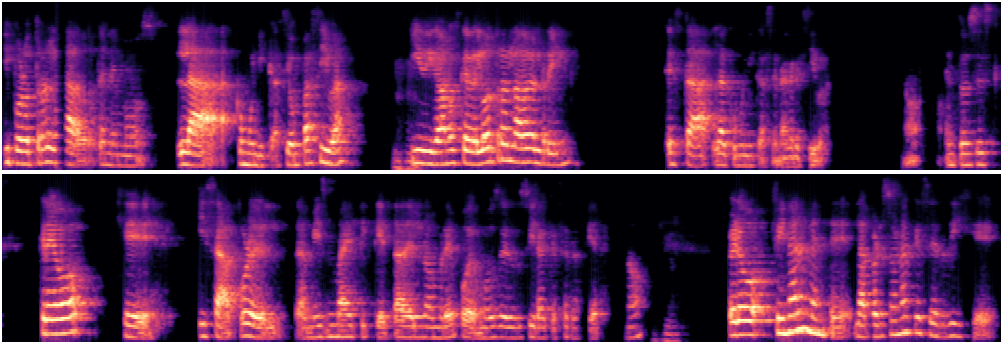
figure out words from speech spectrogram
y por otro lado tenemos la comunicación pasiva y digamos que del otro lado del ring está la comunicación agresiva. ¿no? Entonces, creo que quizá por la misma etiqueta del nombre podemos deducir a qué se refiere, ¿no? Pero finalmente, la persona que se rige,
